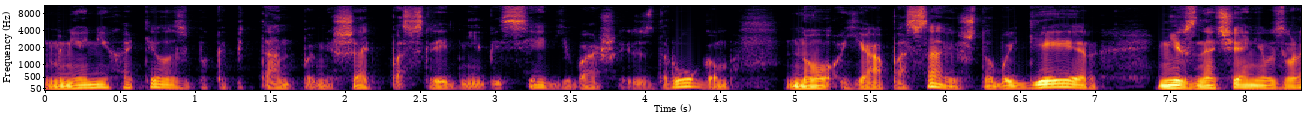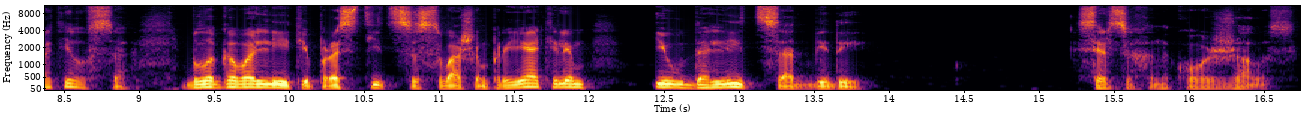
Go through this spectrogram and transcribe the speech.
мне не хотелось бы, капитан, помешать последней беседе вашей с другом, но я опасаюсь, чтобы Гейер невзначай не возвратился. Благоволите проститься с вашим приятелем и удалиться от беды. Сердце Ханакова сжалось.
